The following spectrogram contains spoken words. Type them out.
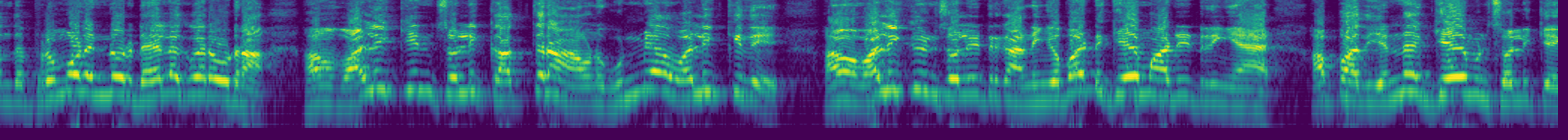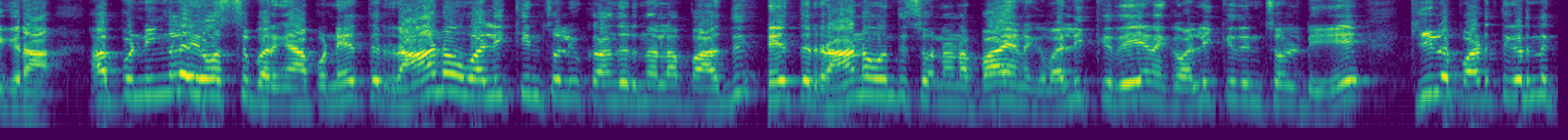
அந்த ப்ரமோல இன்னொரு டைலாக் வேற விடுறான். அவன் வலிக்குன்னு சொல்லி கத்துறான். அவனுக்கு உண்மையா வலிக்குது. அவன் வலிக்குன்னு சொல்லிட்டு இருக்கான். நீங்க பாட்டு கேம் ஆடிட்டுறீங்க அப்ப அது என்ன கேம்னு சொல்லி கேட்கிறான் அப்ப நீங்களே யோசிச்சு பாருங்க. அப்ப நேத்து ராணுவ வலிக்குன்னு சொல்லி உட்கார்ந்து அது நேத்து ராணுவ வந்து சொன்னானப்பா எனக்கு வலிக்குது எனக்கு வலிக்குதுன்னு சொல்லிட்டு கீழே படுத்துக்கிறது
